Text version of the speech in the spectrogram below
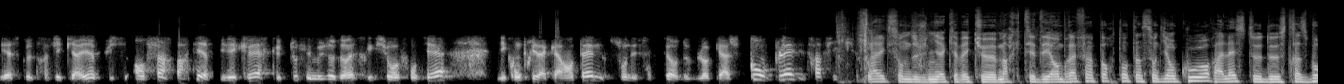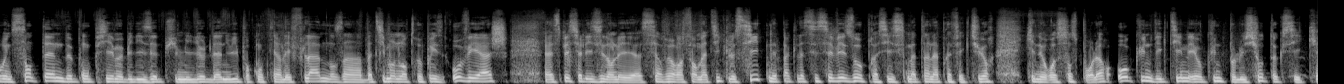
et à ce que le trafic aérien puisse enfin repartir. Il est clair que toutes les mesures de restriction aux frontières, y compris la quarantaine, sont des facteurs de blocage complet du trafic. Alexandre de Juniac avec euh, Marc Tédé. En bref, important incendie en cours à l'est de Strasbourg. Une centaine de pompiers mobilisés depuis le milieu de la nuit pour contenir les flammes dans un bâtiment de l'entreprise OVH euh, spécialisé dans les euh, serveurs informatiques. Le site n'est pas classé Céveso, précise ce matin la préfecture, qui ne recense pour l'heure aucune victime et aucune pollution toxique.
